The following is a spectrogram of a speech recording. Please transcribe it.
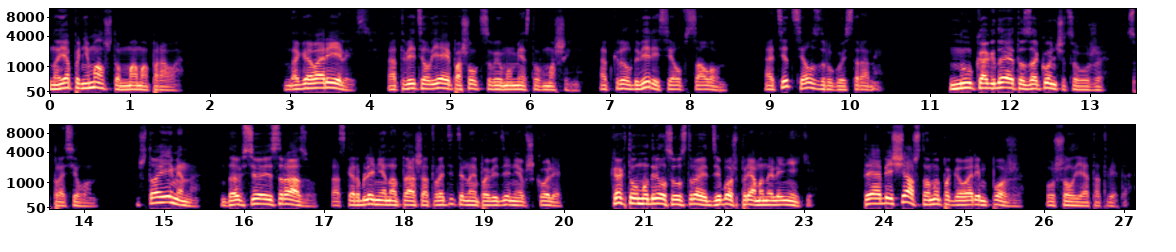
но я понимал, что мама права. «Договорились», — ответил я и пошел к своему месту в машине. Открыл дверь и сел в салон. Отец сел с другой стороны. «Ну, когда это закончится уже?» — спросил он. «Что именно?» «Да все и сразу. Оскорбление Наташи, отвратительное поведение в школе. Как ты умудрился устроить дебош прямо на линейке?» «Ты обещал, что мы поговорим позже», — ушел я от ответа.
